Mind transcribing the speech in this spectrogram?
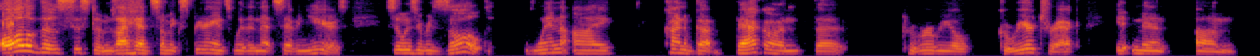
all of those systems I had some experience with in that seven years. So as a result, when I kind of got back on the proverbial career track, it meant um,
